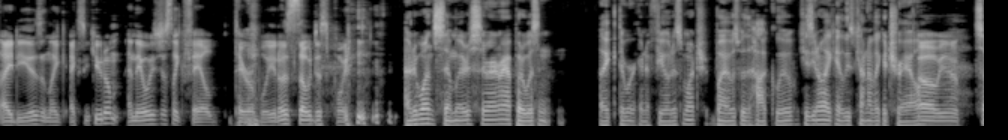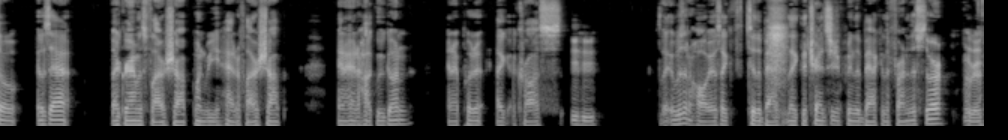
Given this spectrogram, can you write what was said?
ideas and like execute them and they always just like failed terrible. You know, it's so disappointing. I did one similar to saran wrap, but it wasn't like they weren't gonna feel it as much. But it was with hot glue because you know, like it leaves kind of like a trail. oh yeah. So it was at my grandma's flower shop when we had a flower shop, and I had a hot glue gun, and I put it like across. Mhm. Like, it wasn't a hallway; it was like to the back, like the transition between the back and the front of the store. Okay.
